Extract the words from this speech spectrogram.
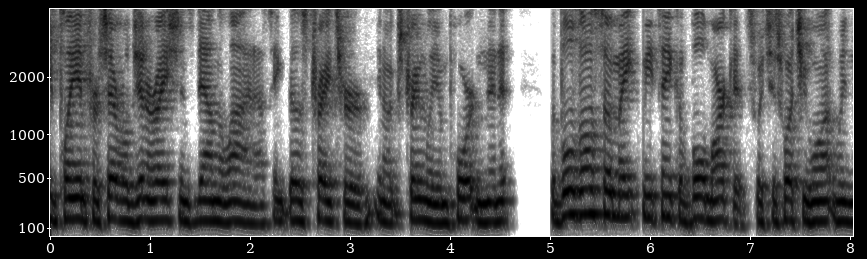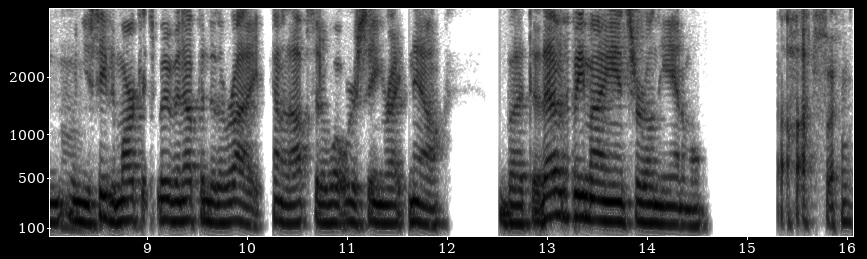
you plan for several generations down the line. I think those traits are, you know, extremely important. And it, the bulls also make me think of bull markets, which is what you want when mm. when you see the markets moving up and to the right, kind of the opposite of what we're seeing right now. But uh, that would be my answer on the animal. Awesome.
